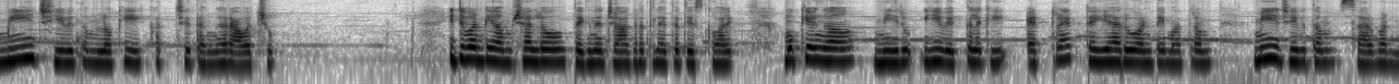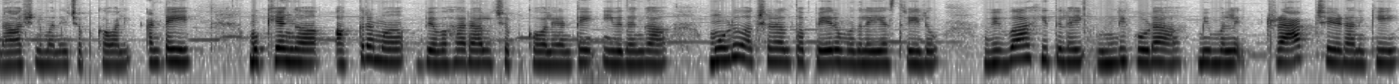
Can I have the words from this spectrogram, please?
మీ జీవితంలోకి ఖచ్చితంగా రావచ్చు. ఇటువంటి అంశాల్లో తగిన జాగ్రత్తలు అయితే తీసుకోవాలి. ముఖ్యంగా మీరు ఈ వ్యక్తులకి అట్రాక్ట్ అయ్యారు అంటే మాత్రం మీ జీవితం సర్వనాశనం అనే చెప్పుకోవాలి. అంటే ముఖ్యంగా అక్రమ వ్యవహారాలు చెప్పుకోవాలి అంటే ఈ విధంగా మూడు అక్షరాలతో పేరు మొదలయ్యే స్త్రీలు వివాహితులై ఉండి కూడా మిమ్మల్ని ట్రాప్ చేయడానికి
